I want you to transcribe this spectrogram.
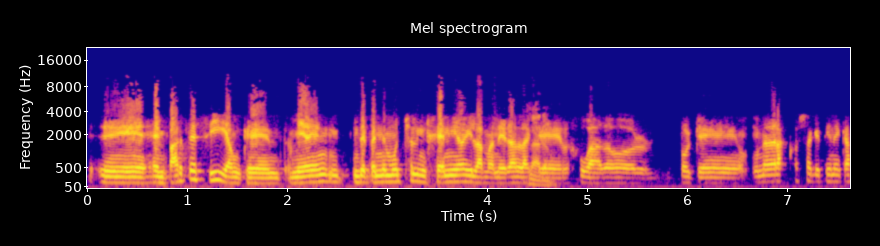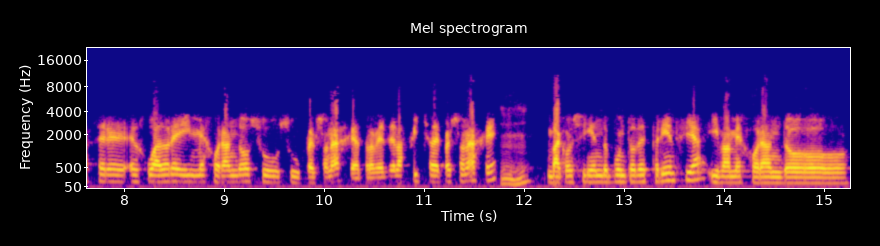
Eh, en parte sí, aunque también depende mucho el ingenio y la manera en la Claro. que el jugador. Porque una de las cosas que tiene que hacer el el jugador es ir mejorando su, su personaje. A través de la ficha de personaje va consiguiendo puntos de experiencia y va mejorando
